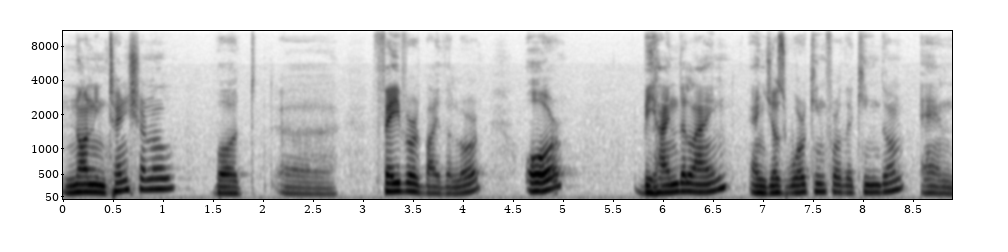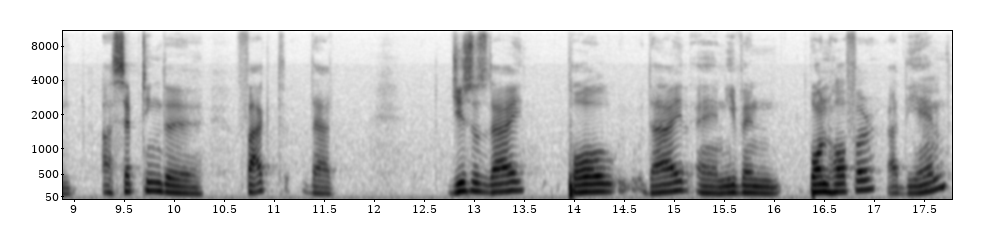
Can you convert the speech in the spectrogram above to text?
non-intentional but uh, favored by the Lord, or behind the line and just working for the kingdom and accepting the fact that Jesus died, Paul died, and even Bonhoeffer at the end,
